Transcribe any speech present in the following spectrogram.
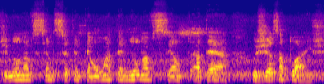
de 1971 até, 1900, até os dias atuais.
